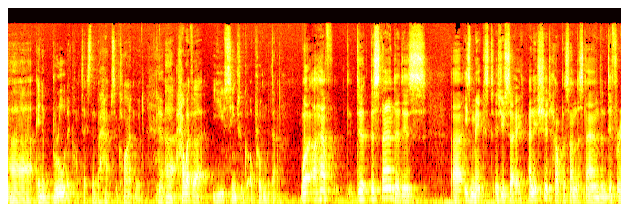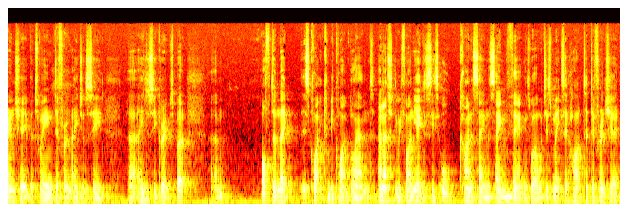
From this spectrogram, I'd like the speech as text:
Uh, in a broader context than perhaps a client would. Yeah. Uh, however, you seem to have got a problem with that. Well, I have the, the standard is uh, is mixed, as you say, and it should help us understand and differentiate between different agency uh, agency groups. But um, often they it's quite it can be quite bland, and actually we find the agencies all kind of saying the same thing as well, which just makes it hard to differentiate.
